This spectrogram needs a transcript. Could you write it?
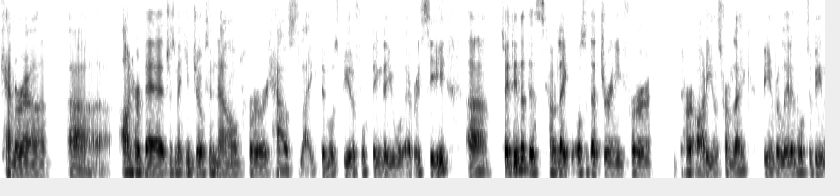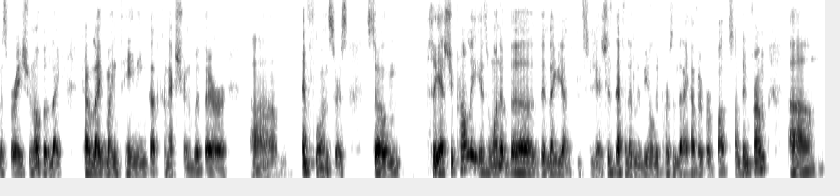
camera uh, on her bed just making jokes and now her house like the most beautiful thing that you will ever see. Uh, so i think that this kind of like also that journey for her audience from like being relatable to being inspirational but like kind of like maintaining that connection with their um, influencers. So so yeah, she probably is one of the, the like yeah, she's definitely the only person that I have ever bought something from. Um,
